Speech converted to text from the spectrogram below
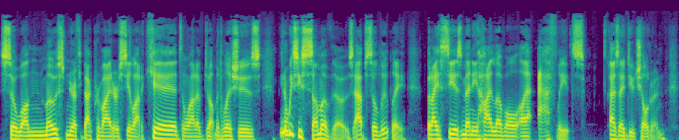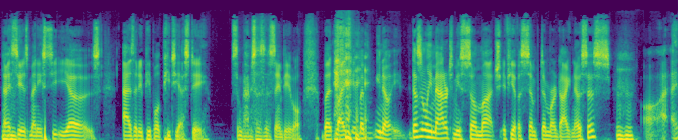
So while most neurofeedback providers see a lot of kids and a lot of developmental issues, you know, we see some of those, absolutely. But I see as many high level uh, athletes as I do children. And I see as many CEOs as I do people with PTSD. Sometimes it's the same people, but like, but you know, it doesn't really matter to me so much if you have a symptom or a diagnosis. Uh, I,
